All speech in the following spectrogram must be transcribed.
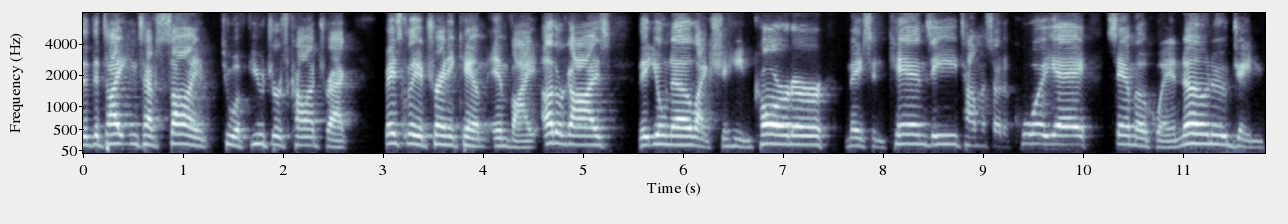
that the Titans have signed to a futures contract, basically a training camp invite. Other guys that you'll know, like Shyheim Carter, Mason Kinsey, Thomas Odukoya, Sam Okuayinonu, Jaden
